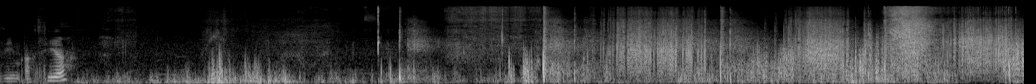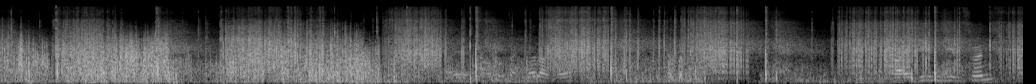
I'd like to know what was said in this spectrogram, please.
sieben acht vier. Zwei sieben sieben fünf.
